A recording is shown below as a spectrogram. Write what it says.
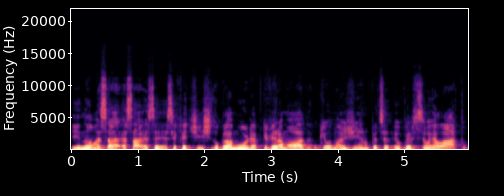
E não essa, essa, esse, esse fetiche do glamour, né? Porque vira moda. O que eu imagino, Pedro, eu vejo seu relato,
